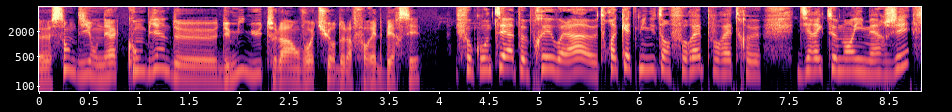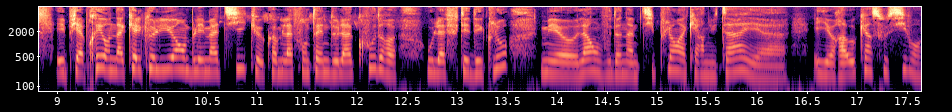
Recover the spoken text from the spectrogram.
Euh, Sandy, on est à combien de, minutes là en voiture de la forêt de Bercé? Il faut compter à peu près voilà 3-4 minutes en forêt pour être directement immergé. Et puis après, on a quelques lieux emblématiques comme la fontaine de la Coudre ou la futaie des Clos. Mais là, on vous donne un petit plan à Carnuta et il n'y aura aucun souci. vous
